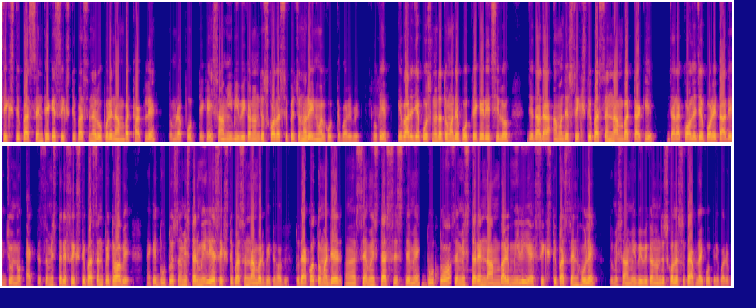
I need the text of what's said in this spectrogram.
সিক্সটি পার্সেন্ট থেকে সিক্সটি পার্সেন্টের উপরে নাম্বার থাকলে তোমরা প্রত্যেকেই স্বামী বিবেকানন্দ স্কলারশিপের জন্য রেনুয়াল করতে পারবে। ওকে এবার যে প্রশ্নটা তোমাদের প্রত্যেকেরই ছিল যে দাদা, আমাদের সিক্সটি পার্সেন্ট নাম্বারটা কি? যারা কলেজে পড়ে, তাদের জন্য একটা সেমিস্টারে সিক্সটি পার্সেন্ট পেতে হবে? নাকি দুটো সেমিস্টার মিলিয়ে সিক্সটি পার্সেন্ট নাম্বার পেতে হবে? তো দেখো, তোমাদের সেমিস্টার সিস্টেমে দুটো সেমিস্টারের নাম্বার মিলিয়ে সিক্সটি পার্সেন্ট হলে তুমি স্বামী বিবেকানন্দ স্কলারশিপে অ্যাপ্লাই করতে পারবে।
